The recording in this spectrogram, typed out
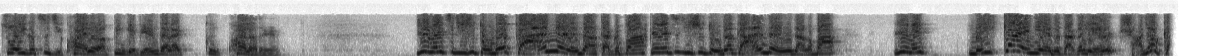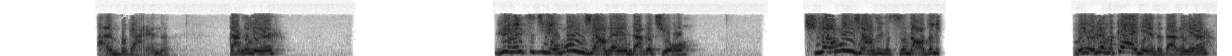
做一个自己快乐并给别人带来更快乐的人。认为自己是懂得感恩的人的打个八，认为自己是懂得感恩的人打个八，认为没概念的打个零。啥叫感感恩不感恩呢？打个零。认为自己有梦想的人打个九。提到梦想这个词，脑子里没有任何概念的，打个零。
